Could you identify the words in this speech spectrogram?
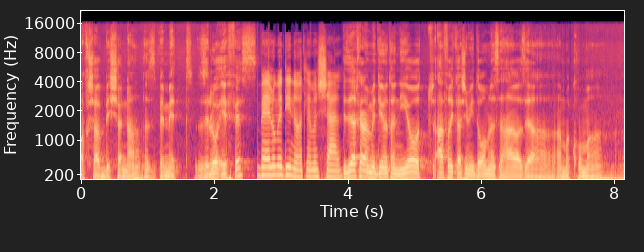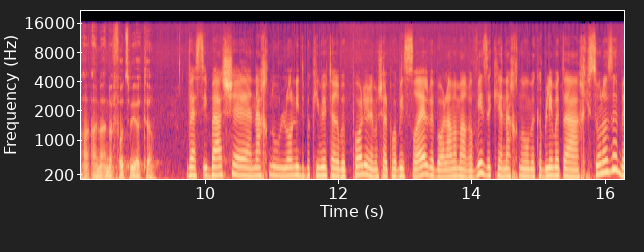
עכשיו בשנה, אז באמת, זה לא אפס. באילו מדינות למשל? בדרך כלל במדינות עניות, אפריקה שמדרום לסהרה זה המקום הנפוץ ביותר. והסיבה שאנחנו לא נדבקים יותר בפוליו, למשל פה בישראל ובעולם המערבי, זה כי אנחנו מקבלים את החיסון הזה ב...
